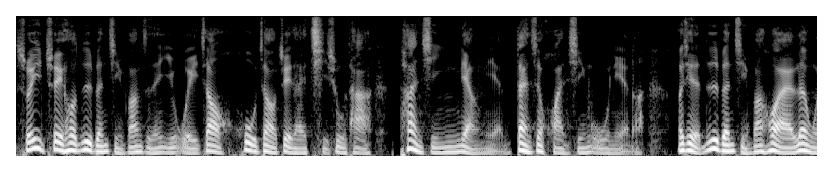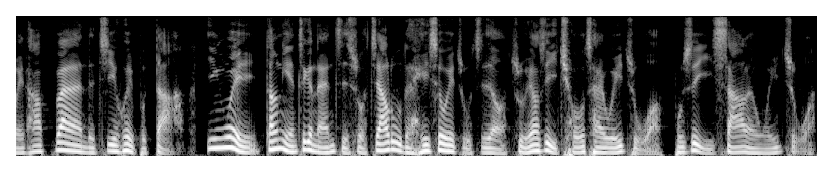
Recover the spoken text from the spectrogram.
所以最后，日本警方只能以伪造护照罪来起诉他，判刑两年，但是缓刑五年了。而且日本警方后来认为他犯案的机会不大，因为当年这个男子所加入的黑社会组织哦，主要是以求财为主啊，不是以杀人为主啊。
